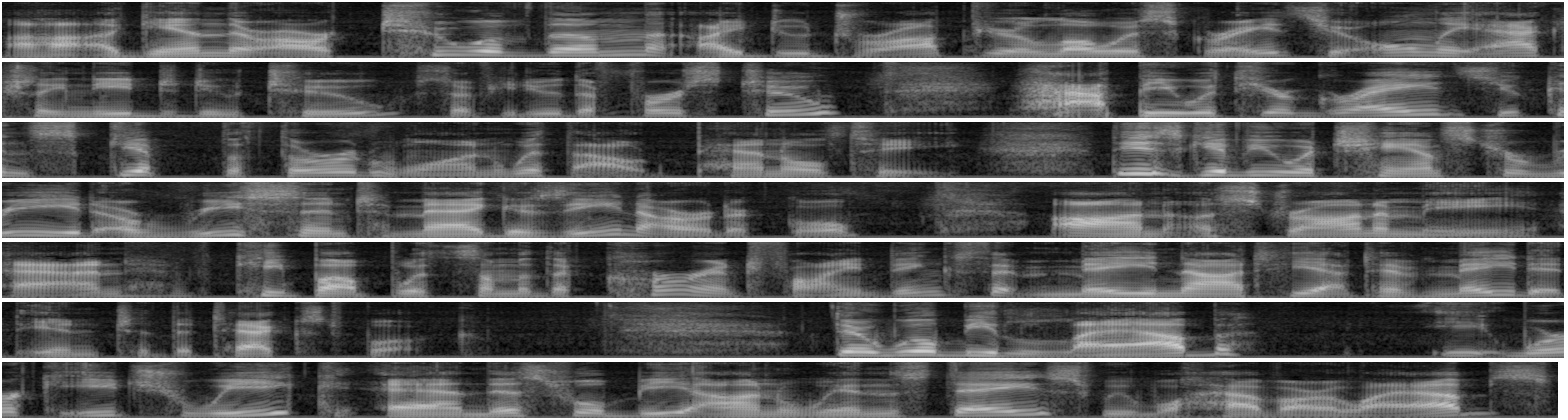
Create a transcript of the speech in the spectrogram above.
Uh, again there are two of them. I do drop your lowest grades. You only actually need to do two. So if you do the first two happy with your grades you can skip the third one without penalty. These give you a chance to read a recent magazine article on astronomy and keep up with some of the current findings that may not yet have made it into the textbook there will be lab work each week and this will be on Wednesdays. We will have our labs.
